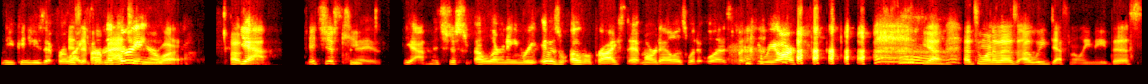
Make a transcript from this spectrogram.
you can use it for like is it for matching or what? Okay. Yeah, it's just cute. Uh, yeah, it's just a learning. Re- it was overpriced at Mardel, is what it was, but here we are. yeah, that's one of those. Oh, we definitely need this.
